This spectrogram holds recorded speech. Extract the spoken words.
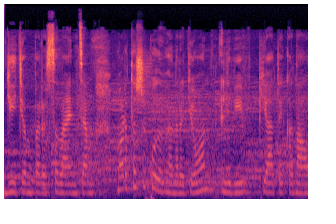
дітям-переселенцям. Марта Шикулевген Радіон, Львів, п'ятий канал.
